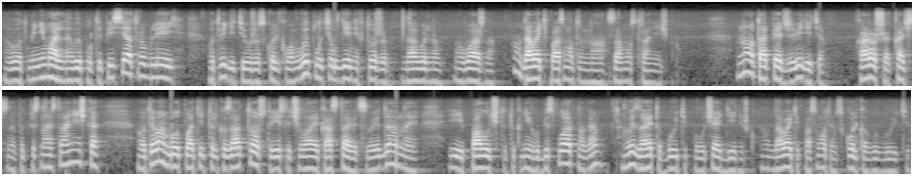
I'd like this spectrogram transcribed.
Вот, минимальная выплата 50 рублей. Вот видите уже сколько он выплатил денег, тоже довольно важно. Ну, давайте посмотрим на саму страничку. Ну вот опять же видите, хорошая качественная подписная страничка. Вот и вам будут платить только за то, что если человек оставит свои данные и получит эту книгу бесплатно, да, вы за это будете получать денежку. Ну, давайте посмотрим, сколько вы будете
